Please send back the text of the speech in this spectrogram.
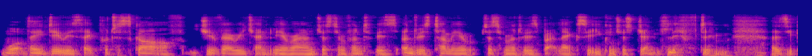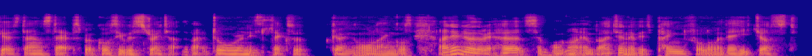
what they do is they put a scarf very gently around just in front of his under his tummy just in front of his back leg so you can just gently lift him as he goes down steps. But of course he was straight out the back door and his legs were going at all angles. I don't know whether it hurts him or not but i don't know if it's painful or whether he just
